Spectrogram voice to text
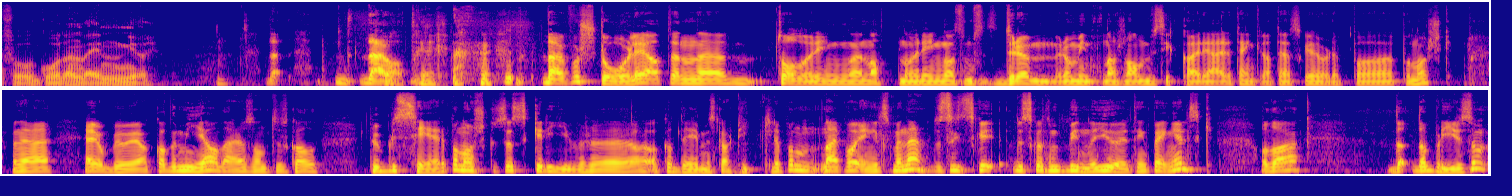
får gå den veien den gjør. Det, det, er jo, det, er jo, forståelig at en 12-åring og en 18-åring som drømmer om internasjonal musikkarriere, tenker at jeg skal gjøre det på, på norsk. Men jeg, jeg, jobber jo i akademia, og det er jo sånn at du skal publisere på norsk. og så skriver akademiske artikler på, nei, på engelsk, mener jeg. Du skal, du skal liksom begynne å gjøre ting på engelsk. Og da, da, da blir det som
